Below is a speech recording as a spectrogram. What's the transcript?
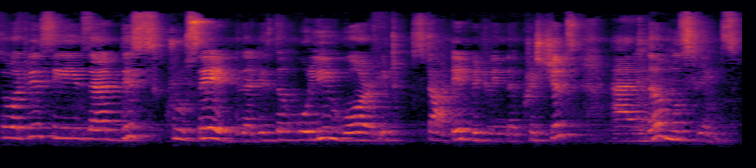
So what we see is that this crusade, that is the holy war, it started between the Christians and the Muslims.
